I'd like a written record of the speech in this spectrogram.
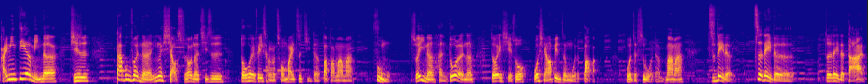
排名第二名呢，其实大部分的人因为小时候呢，其实都会非常的崇拜自己的爸爸妈妈、父母，所以呢，很多人呢都会写说，我想要变成我的爸爸或者是我的妈妈之类的这类的这类的答案。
